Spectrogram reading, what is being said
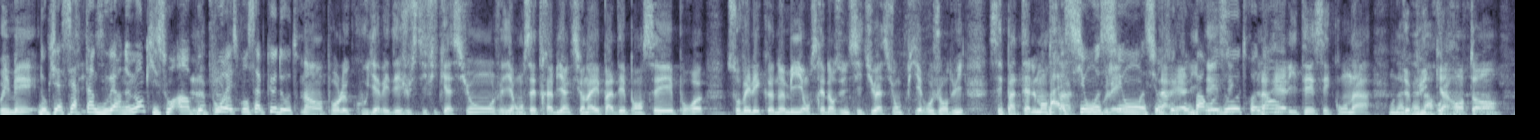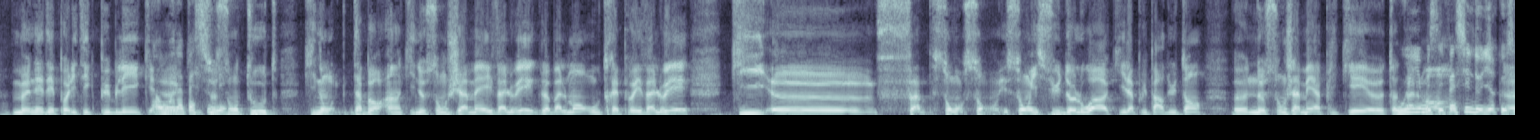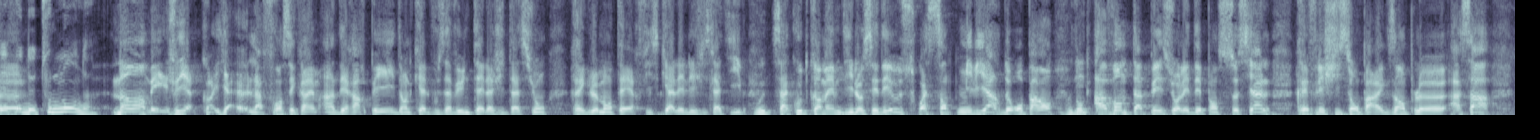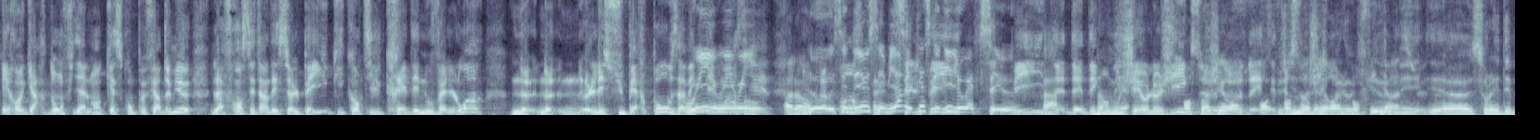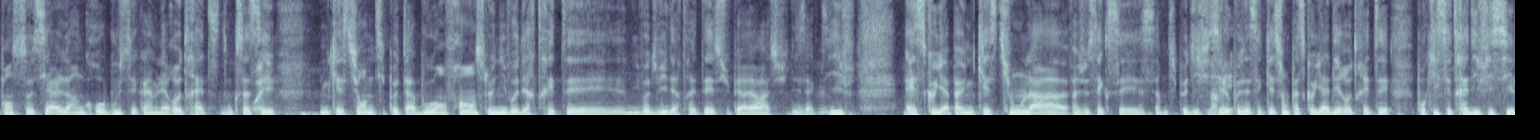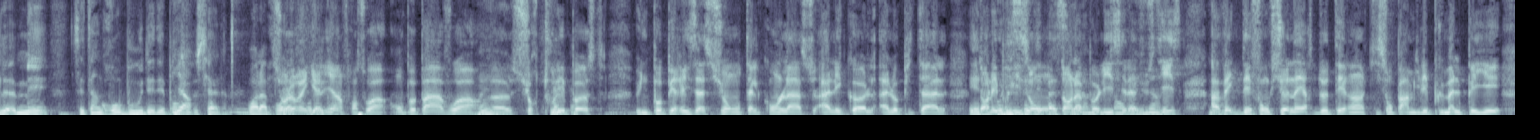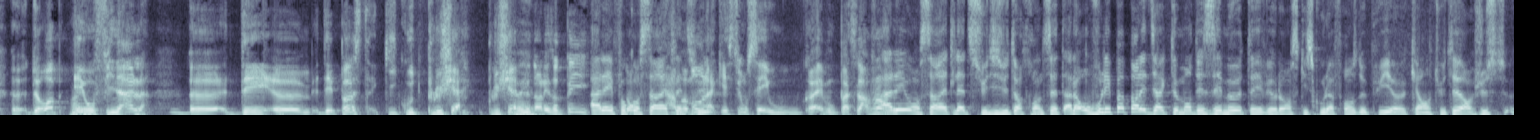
Oui, mais Donc il y a certains gouvernements qui sont un Là, peu plus le responsables que d'autres. Non, pour le coup, il y avait des justifications. Je veux dire, on sait très bien que si on n'avait pas dépensé pour euh, sauver l'économie, on serait dans une situation pire aujourd'hui. C'est pas tellement Bah, ça. si on- si on- si on La se compare réalité, aux c'est- autres, La non. réalité, c'est qu'on a, On a quand depuis même arrosé 40 très ans, mené des politiques publiques Ah, euh, se sont toutes, qui n'ont d'abord un, qui ne sont jamais évaluées globalement ou très peu évaluées, qui euh, sont, sont sont issues de lois qui la plupart du temps euh, ne sont jamais appliquées euh, totalement. Oui, mais c'est facile de dire que c'est la faute de tout le monde. non, mais je veux dire, quand il y a- la France est quand même un des rares pays dans lequel vous avez une telle agitation réglementaire, fiscale et législative. Ça coûte quand même, dit l'OCDE, 60 milliards d'euros par an. Donc avant de taper sur les dépenses sociales, réfléchissons par exemple euh, à ça et regardons finalement qu'est-ce qu'on peut faire de mieux. La France est un des seuls pays qui, quand il crée des nouvelles lois, ne, ne- ne les superpose avec Oui, les oui, lois oui. Alors, L'OCDE, France, c'est bien, mais le qu'est-ce que dit pays- l'OFCE C'est le pays Bah, des, des non, géologiques. François Gérald. François Gérald, pour finir mais euh, sur les dépenses sociales, un gros bout, c'est quand même les retraites. Donc ça, c'est une question un petit peu tabou en France. Le niveau des retraités, le niveau de vie des retraités est supérieur à celui des actifs. Est-ce qu'il n'y a pas une question là? Enfin, je sais que c'est c'est un petit peu difficile Non, mais- de poser cette question parce qu'il y a des retraités pour qui c'est très difficile, mais c'est un gros bout des dépenses Bien. sociales. Voilà Et pour sur le régalien, François, on peut pas avoir euh, sur tous les postes une paupérisation telle qu'on l'a à l'école, à l'hôpital, dans les prisons, dans la police et la bien. justice, avec des fonctionnaires de terrain qui sont parmi les plus mal payés euh, d'Europe, et au final euh, des euh, des postes qui coûtent plus cher, plus cher Ah oui. que dans les autres pays. Allez, il faut qu'on s'arrête À un moment, là-dessus. la question c'est où quand même où passe l'argent. Allez, on s'arrête là-dessus, 18h37. Alors, on voulait pas parler directement des émeutes et violences qui secouent la France depuis euh, 48 heures, juste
